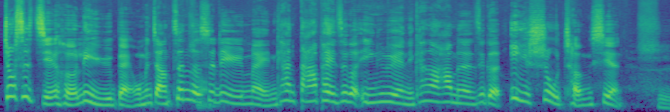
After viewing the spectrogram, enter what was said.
就是结合力与美。我们讲真的是力与美，你看搭配这个音乐，你看到他们的这个艺术呈现，是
